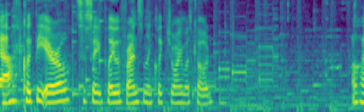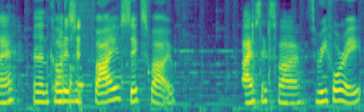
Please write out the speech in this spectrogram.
Yeah. Click the arrow to say play with friends and then click join with code. Okay. And then the code is okay. 565 Five six five 348.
